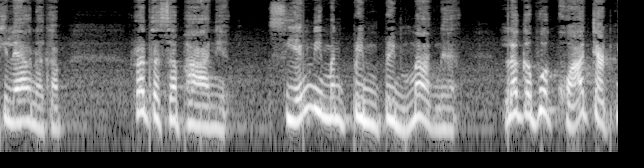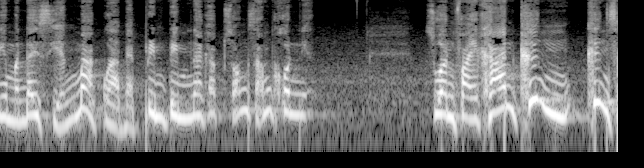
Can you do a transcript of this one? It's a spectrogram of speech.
ที่แล้วนะครับ รัฐสภาเนี่ยเสียงนี่มันปริมปริมมากนะ แล้วก็พวกขวาจัดนี่มันได้เสียงมากกว่าแบบปริมปริมนะครับสองสามคนเนี่ยส่วนฝ่ายค้านครึ่งครึ่งส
